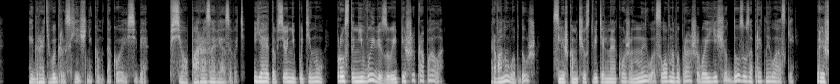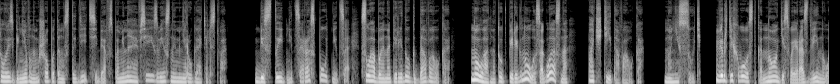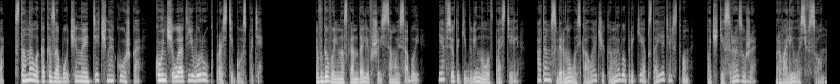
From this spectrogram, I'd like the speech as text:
играть в игры с хищником такое себе. Все, пора завязывать. Я это все не потяну, просто не вывезу и пиши пропало. Рванула в душ, слишком чувствительная кожа ныла, словно выпрашивая еще дозу запретной ласки — Пришлось гневным шепотом стыдить себя, вспоминая все известные мне ругательства. Бесстыдница, распутница, слабая напередок давалка. Ну ладно, тут перегнула, согласна. Почти давалка. Но не суть. Вертихвостка, ноги свои раздвинула, стонала, как озабоченная течная кошка, кончила от его рук, прости господи. Вдоволь наскандалившись самой собой, я все таки двинула в постель, а там свернулась калачиком и, вопреки обстоятельствам, почти сразу же провалилась в сон.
